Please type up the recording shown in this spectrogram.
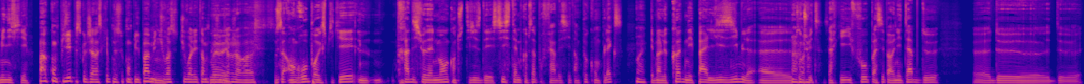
Minifié. pas compilé parce que le JavaScript ne se compile pas mais Mm. tu vois tu vois les termes que Oui, je veux oui. dire genre euh, ça, en gros, pour expliquer, traditionnellement, quand tu utilises des systèmes comme ça pour faire des sites un peu complexes, Ouais. eh ben, le code n'est pas lisible euh, tout Ah, de voilà. suite. C'est-à-dire qu'il faut passer par une étape de, euh, de, de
